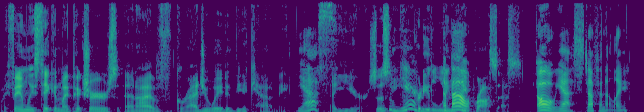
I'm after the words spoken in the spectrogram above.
my family's taking my pictures and I've graduated the academy Yes. a year. So this is A a, pretty lengthy About. process. Oh, yes, definitely.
